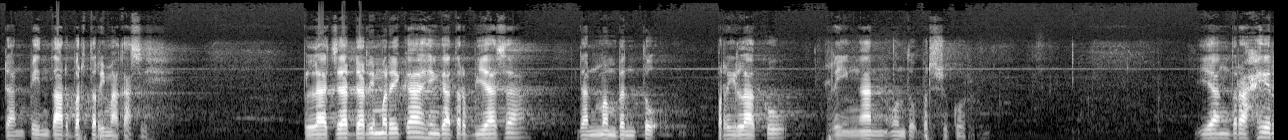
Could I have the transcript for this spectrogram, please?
dan pintar berterima kasih. Belajar dari mereka hingga terbiasa dan membentuk perilaku ringan untuk bersyukur. Yang terakhir,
